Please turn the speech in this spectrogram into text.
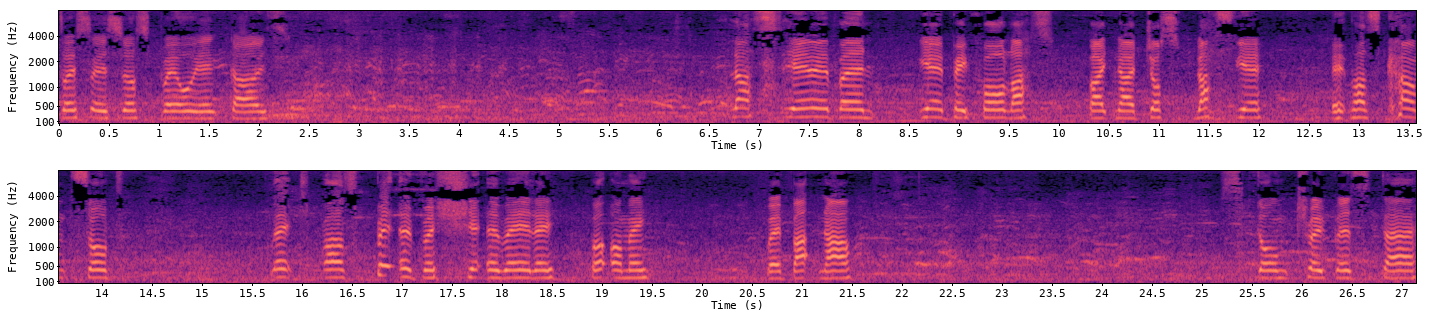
This is just brilliant, guys. Last year, then year before last, right now, just last year, it was cancelled. Which was a bit of a shitter, really. But I mean, we're back now. Stormtroopers there.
